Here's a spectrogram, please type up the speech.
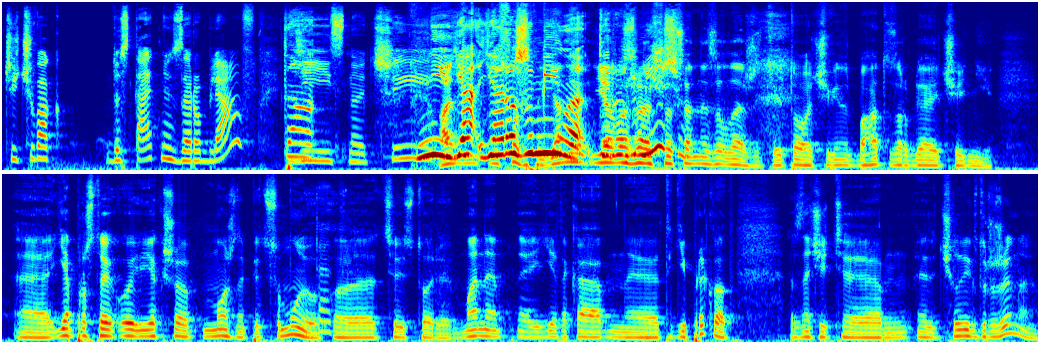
чи чувак достатньо заробляв Так. дійсно, чи Ні, А, я, ну, я розуміла. Я, Ти я вважаю, що це не залежить від того, чи він багато заробляє, чи ні. Е, я просто, якщо можна, підсумую Так. е, цю історію. У мене е, є така, такий приклад. Значить, чоловік з дружиною.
